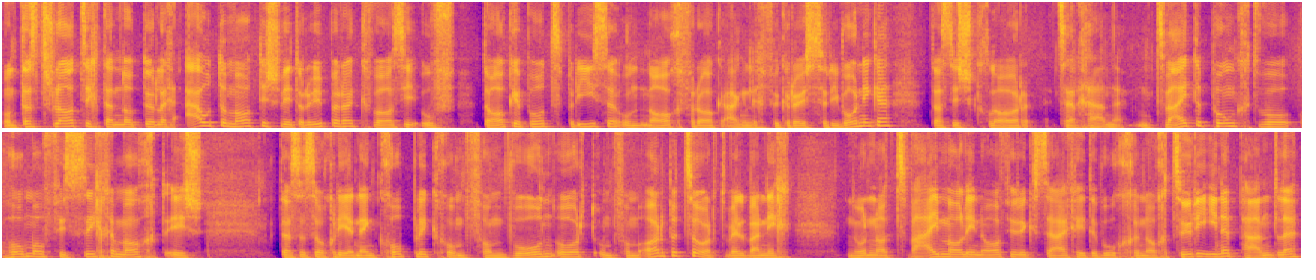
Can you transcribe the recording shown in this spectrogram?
Und das schlägt sich dann natürlich automatisch wieder über quasi auf die Angebotspreise und Nachfrage eigentlich für größere Wohnungen. Das ist klar zu erkennen. Ein zweiter Punkt, wo Homeoffice sicher macht, ist, dass es so ein eine Entkopplung kommt vom Wohnort und vom Arbeitsort. Weil wenn ich nur noch zweimal in Anführungszeichen in der Woche nach Zürich pendle,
